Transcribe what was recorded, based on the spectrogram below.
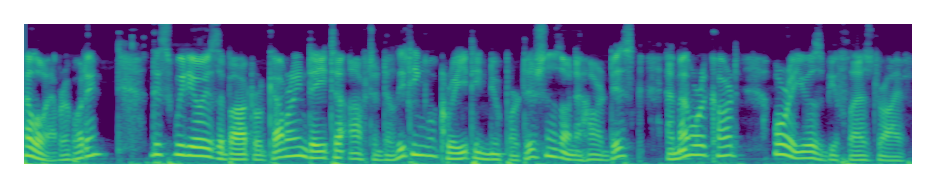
Hello everybody! This video is about recovering data after deleting or creating new partitions on a hard disk, a memory card, or a USB flash drive.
